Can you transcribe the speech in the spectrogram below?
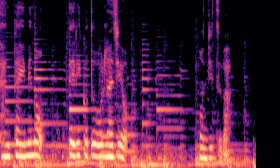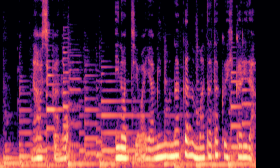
3回目のデリコトラジオ本日はナウシカの命は闇の中の瞬く光だ。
